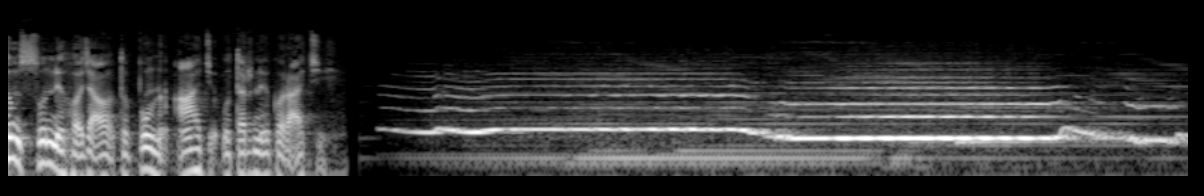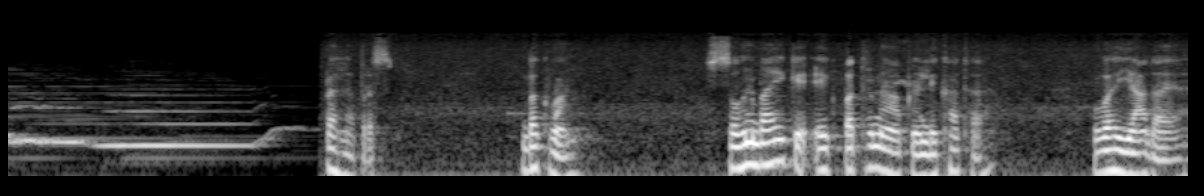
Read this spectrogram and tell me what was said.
तुम शून्य हो जाओ तो पूर्ण आज उतरने को राज़ी। पहला प्रश्न, भगवान सोहनबाई के एक पत्र में आपने लिखा था, वह याद आया।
